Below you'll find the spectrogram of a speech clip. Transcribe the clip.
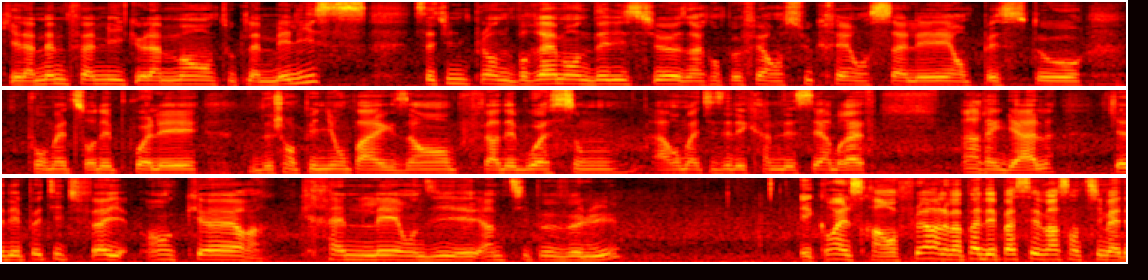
qui est la même famille que la menthe ou que la mélisse, c'est une plante vraiment délicieuse hein, qu'on peut faire en sucré, en salé, en pesto, pour mettre sur des poêlés de champignons par exemple, faire des boissons, aromatiser des crèmes dessert, bref un régal, qui a des petites feuilles en cœur, crénelées on dit, et un petit peu velues. Et quand elle sera en fleur, elle ne va pas dépasser 20 cm.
